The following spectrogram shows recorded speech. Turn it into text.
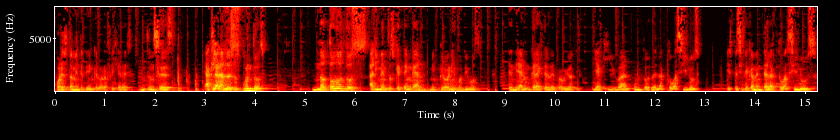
por eso también te piden que lo refrigeres. Entonces, aclarando esos puntos, no todos los alimentos que tengan microorganismos vivos tendrían un carácter de probiótico. Y aquí va el punto del lactobacillus, y específicamente el lactobacillus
